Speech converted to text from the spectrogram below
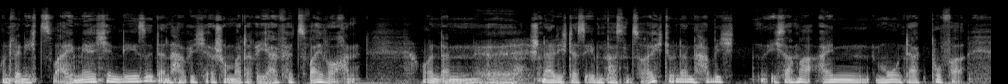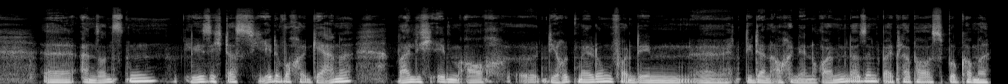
Und wenn ich zwei Märchen lese, dann habe ich ja schon Material für zwei Wochen. Und dann äh, schneide ich das eben passend zurecht und dann habe ich, ich sag mal, einen Montag Puffer. Äh, ansonsten lese ich das jede Woche gerne, weil ich eben auch äh, die Rückmeldungen von denen, äh, die dann auch in den Räumen da sind bei Clubhouse bekomme,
